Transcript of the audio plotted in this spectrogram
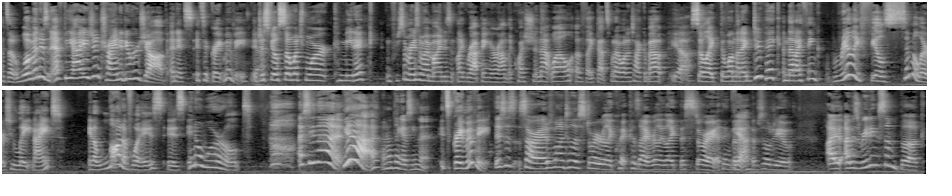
that's a woman who's an FBI agent trying to do her job, and it's it's a great movie. Yeah. It just feels so much more comedic, and for some reason my mind isn't like wrapping around the question that well of like that's what I want to talk about. Yeah. So like the one that I do pick and that I think really feels similar to Late Night in a lot of ways is In a World. I've seen that. Yeah, I don't think I've seen that. it's a great movie. This is sorry. I just want to tell this story really quick because I really like this story. I think that Yeah. I, I've told you. I I was reading some book.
